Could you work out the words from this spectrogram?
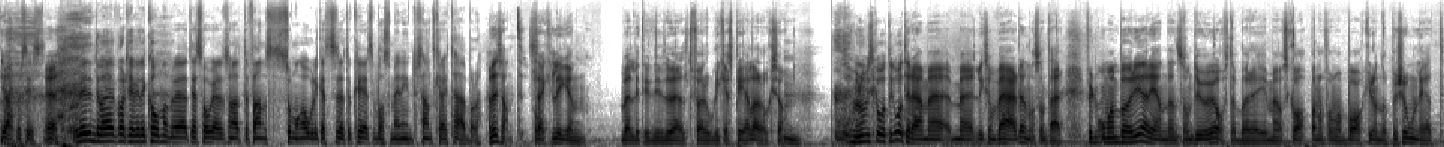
ja precis. Jag vet inte vart jag ville komma med att jag såg att att det fanns så många olika sätt att kreera vad som är en intressant karaktär bara. Ja, det är sant. Säkerligen väldigt individuellt för olika spelare också. Mm. Men om vi ska återgå till det här med, med liksom värden och sånt där. För om man börjar i änden som du och jag ofta börjar med att skapa någon form av bakgrund och personlighet.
